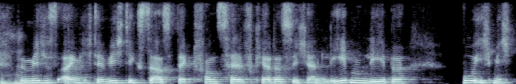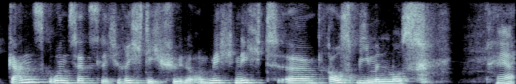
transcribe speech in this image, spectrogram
Mhm. Für mich ist eigentlich der wichtigste Aspekt von Self-Care, dass ich ein Leben lebe, wo ich mich ganz grundsätzlich richtig fühle und mich nicht äh, rausbeamen muss. Ja.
